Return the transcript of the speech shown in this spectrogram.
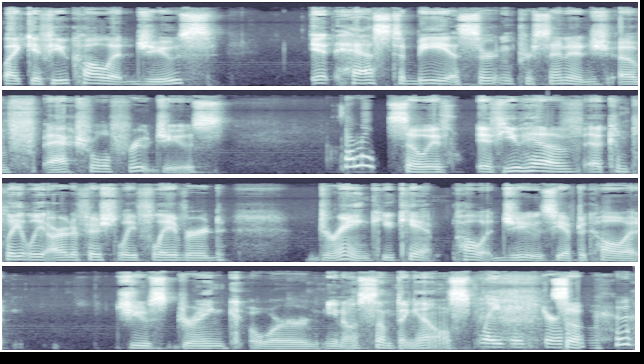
Like if you call it juice, it has to be a certain percentage of actual fruit juice. Makes So if if you have a completely artificially flavored drink, you can't call it juice. You have to call it juice drink or you know something else. flavored drink. So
